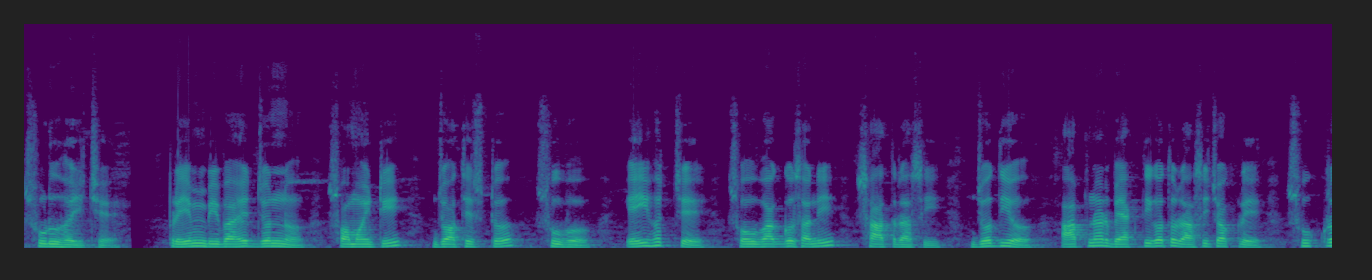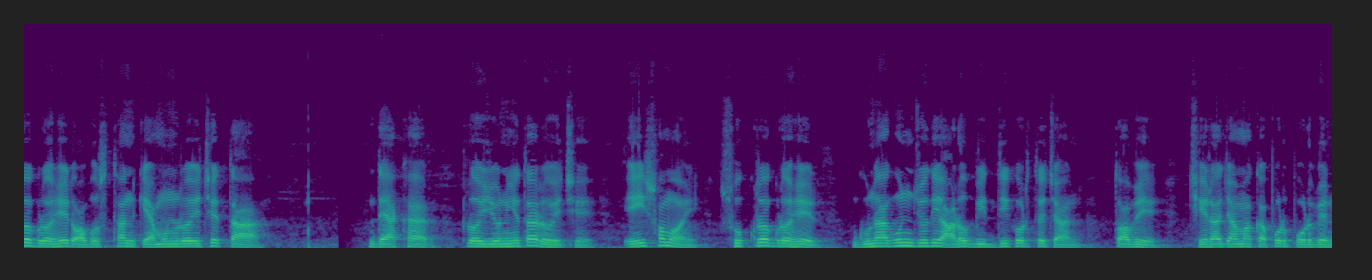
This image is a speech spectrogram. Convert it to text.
শুরু হয়েছে। প্রেম বিবাহের জন্য সময়টি যথেষ্ট শুভ। এই হচ্ছে সৌভাগ্যশালী সাত রাশি। যদিও আপনার ব্যক্তিগত রাশিচক্রে শুক্র গ্রহের অবস্থান কেমন রয়েছে তা দেখার প্রয়োজনীয়তা রয়েছে। এই সময় শুক্র গ্রহের গুণাগুণ যদি আরও বৃদ্ধি করতে চান তবে ছেঁড়া জামা কাপড় পরবেন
